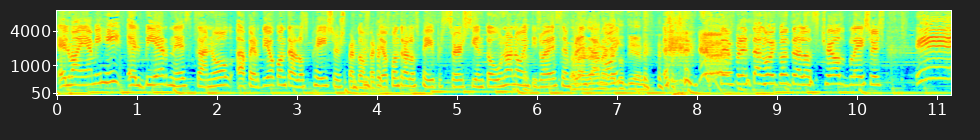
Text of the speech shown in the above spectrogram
El Miami Heat el viernes ganó, ah, perdió contra los Pacers, perdón, perdió contra los Pacers 101 a 99. Se enfrentan hoy, se enfrentan hoy contra los Trailblazers. Y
